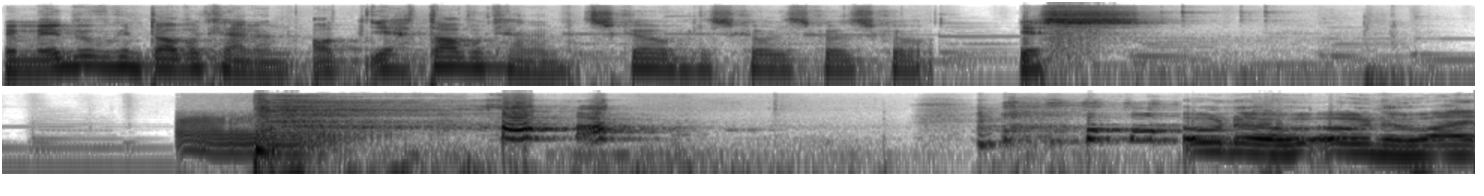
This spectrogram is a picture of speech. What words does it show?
Okay, maybe we can double cannon. Oh yeah, double cannon. Let's go, let's go, let's go, let's go. Yes! oh no, oh no, I,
